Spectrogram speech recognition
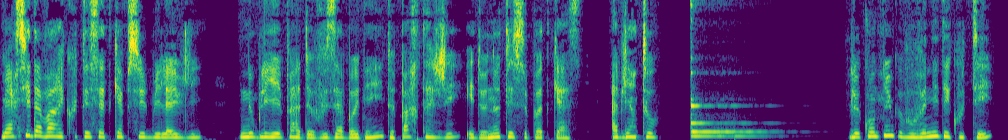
Merci d'avoir écouté cette capsule Bilauli. N'oubliez pas de vous abonner, de partager et de noter ce podcast. À bientôt. Le contenu que vous venez d'écouter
